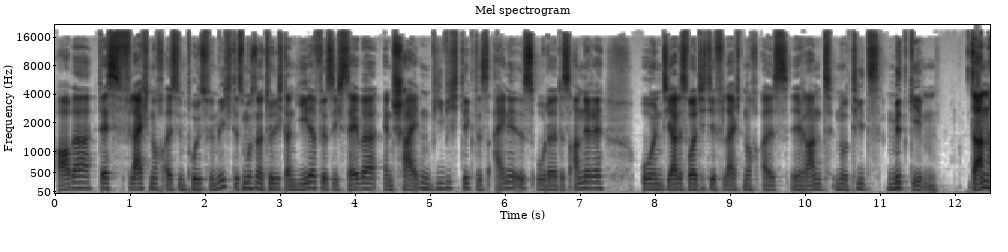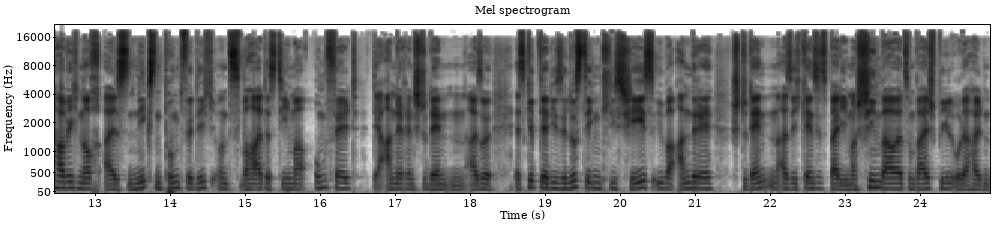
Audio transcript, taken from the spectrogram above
aber das vielleicht noch als Impuls für mich, das muss natürlich dann jeder für sich selber entscheiden, wie wichtig das eine ist oder das andere und ja, das wollte ich dir vielleicht noch als Randnotiz mitgeben. Dann habe ich noch als nächsten Punkt für dich und zwar das Thema Umfeld der anderen Studenten. Also es gibt ja diese lustigen Klischees über andere Studenten. Also ich kenne es jetzt bei den Maschinenbauer zum Beispiel oder halt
